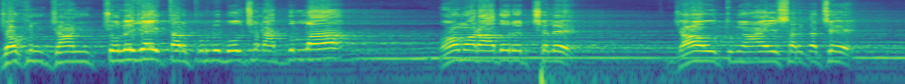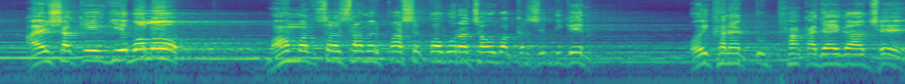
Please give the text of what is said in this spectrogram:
যখন যান চলে যায়, তার পূর্বে বলছেন, আব্দুল্লাহ আমার আদরের ছেলে, যাও তুমি আয়েশার কাছে। আয়েশাকে গিয়ে বলো, মোহাম্মদ সাল্লামের পাশে কবর আছে আবাক্কর সিদ্দিকের। ওইখানে একটু ফাঁকা জায়গা আছে।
